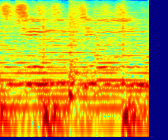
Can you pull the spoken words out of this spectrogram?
is changing.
